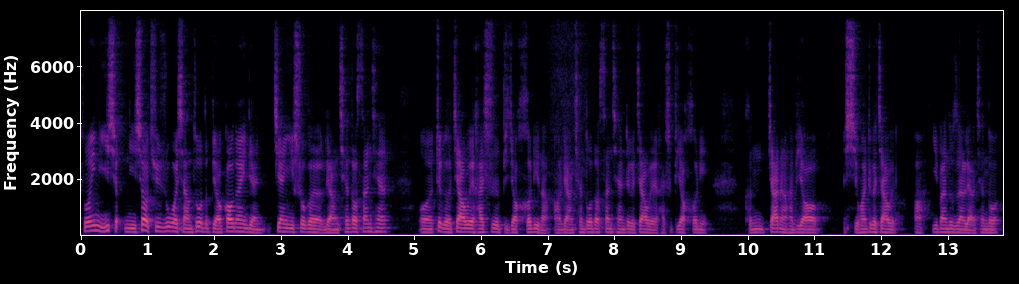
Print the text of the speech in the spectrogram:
所以你小你校区如果想做的比较高端一点，建议收个两千到三千，呃，这个价位还是比较合理的啊，两千多到三千这个价位还是比较合理，可能家长还比较喜欢这个价位啊，一般都在两千多。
